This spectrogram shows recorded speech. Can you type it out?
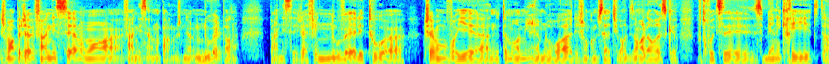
Je me rappelle, j'avais fait un essai à un moment, euh, enfin un essai, non, pardon, une nouvelle, pardon, pas un essai. J'avais fait une nouvelle et tout, euh, que j'avais envoyé à, notamment à Myriam Leroy, des gens comme ça, tu vois, en disant alors, est-ce que vous trouvez que c'est bien écrit, etc.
